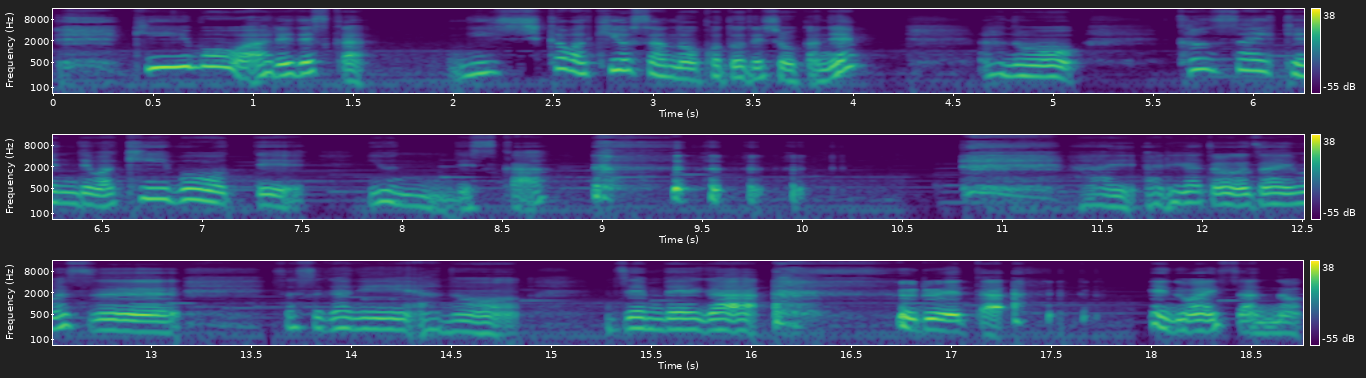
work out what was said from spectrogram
キーボーはあれですか？西川きよさんのことでしょうかね？あの、関西圏ではキーボーって言うんですか？はい、ありがとうございます。さすがに、あの、全米が 震えた NY さんの、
